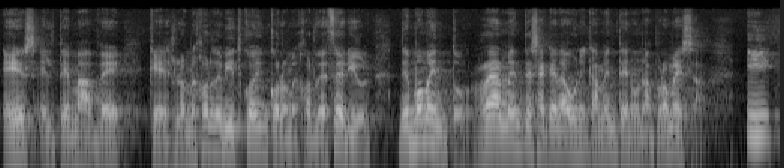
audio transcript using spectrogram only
es el tema de que es lo mejor de Bitcoin con lo mejor de Ethereum. De momento, realmente se ha quedado únicamente en una promesa y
